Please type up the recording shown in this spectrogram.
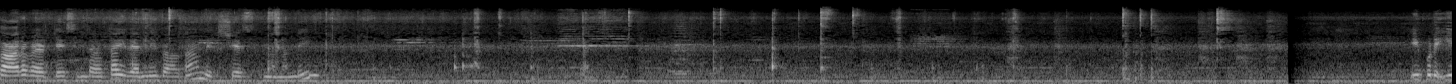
కారం యాడ్ చేసిన తర్వాత ఇవన్నీ బాగా మిక్స్ చేసుకున్నామండి. ఇప్పుడు ఈ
